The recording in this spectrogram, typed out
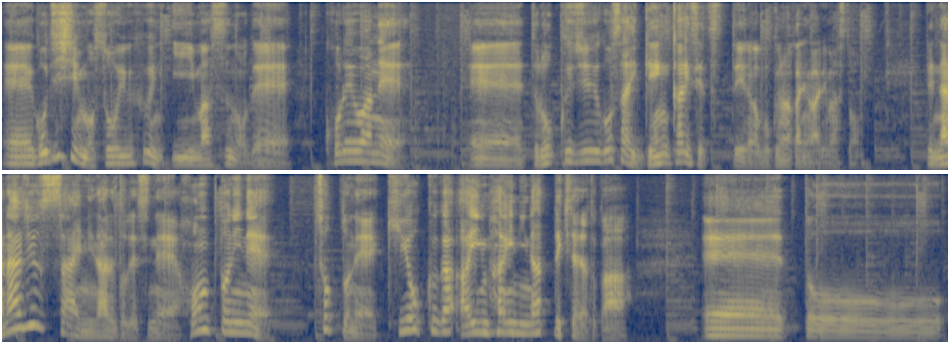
えー、ご自身もそういうふうに言いますのでこれはね、えー、っと65歳限界説っていうのが僕の中にはありますと。で70歳になるとですね本当にねちょっとね記憶が曖昧になってきたりだとかえー、っと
